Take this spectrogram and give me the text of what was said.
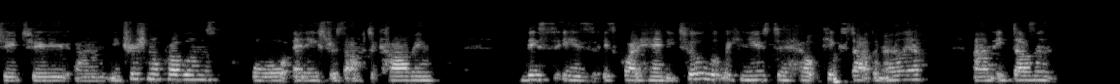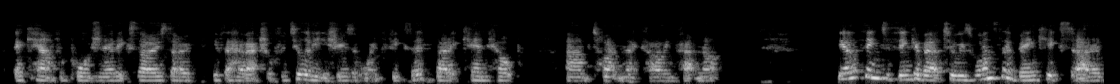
due to um, nutritional problems or anestrus after calving, this is, is quite a handy tool that we can use to help kickstart them earlier. Um, it doesn't account for poor genetics though, so if they have actual fertility issues, it won't fix it, but it can help um, tighten that calving pattern up. The other thing to think about too is once they've been kickstarted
